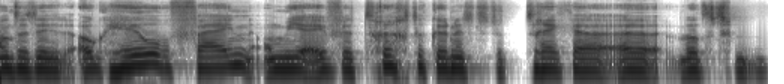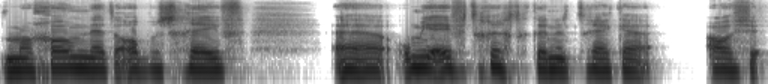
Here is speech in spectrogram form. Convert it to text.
Want het is ook heel fijn om je even terug te kunnen trekken. Uh, wat Margot net al beschreef. Uh, om je even terug te kunnen trekken als je,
